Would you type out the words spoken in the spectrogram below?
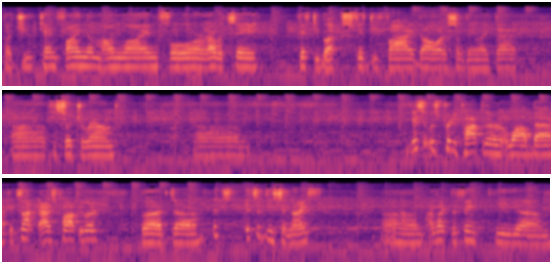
but you can find them online for I would say 50 bucks, 55 dollars, something like that. Uh, if you search around. Um, I guess it was pretty popular a while back. It's not as popular, but uh, it's it's a decent knife. Um, I like to think the um,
